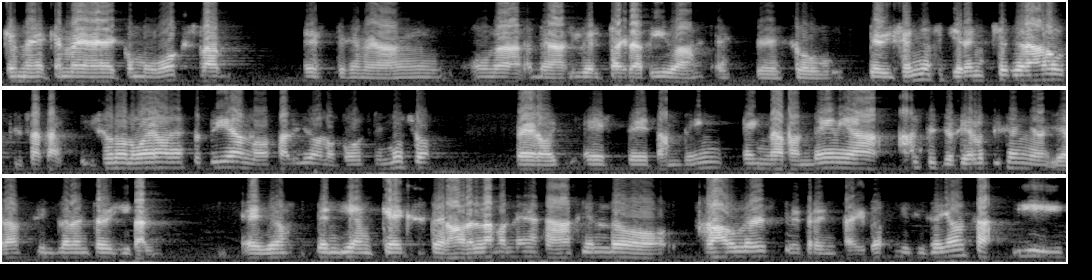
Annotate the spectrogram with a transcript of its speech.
que me que me como VoxLab este que me dan una me dan libertad creativa este so, de diseño si quieren chequear out hice uno nuevo en estos días no ha salido no puedo decir mucho pero este también en la pandemia antes yo hacía los diseños y era simplemente digital. Ellos vendían cakes pero ahora en la pandemia están haciendo crawlers de 32 16 onzas y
